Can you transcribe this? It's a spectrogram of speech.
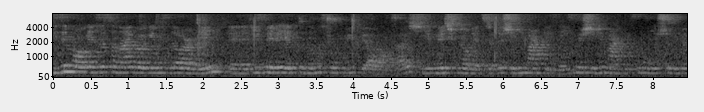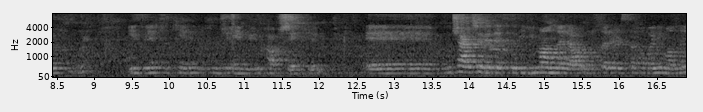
bizim organize sanayi bölgemizde örneğin e, İzmir'e yakınlığımız çok büyük bir avantaj. 25 kilometrede şehir merkezine, İzmir şehir merkezine ulaşabiliyorsunuz. İzmir Türkiye'nin ikinci en büyük hap şehri. E, bu çerçevede tabii limanlara, uluslararası havalimanına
